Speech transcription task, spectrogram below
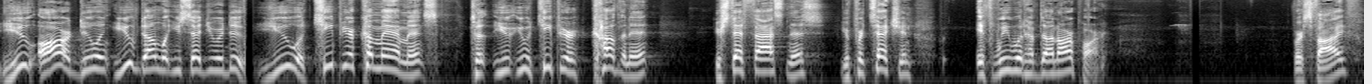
you are doing, you've done what you said you would do. You would keep your commandments, to, you, you would keep your covenant, your steadfastness, your protection, if we would have done our part. Verse 5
